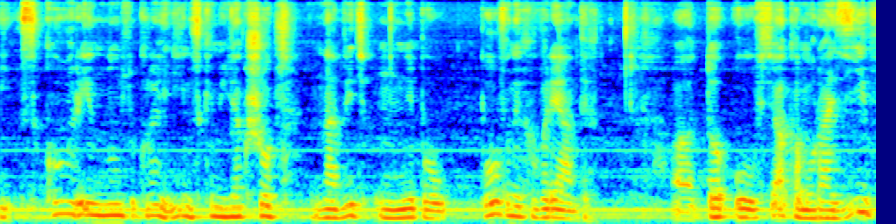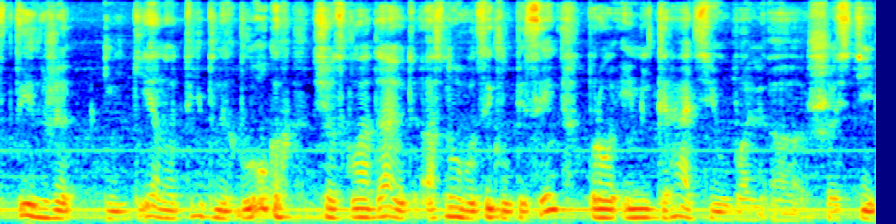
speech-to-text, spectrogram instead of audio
і скорінно з українськими, якщо навіть не по повних варіантах. то у всякому разі в тих же генотипних блоках, що складають основу циклу пісень про еміграцію більшості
